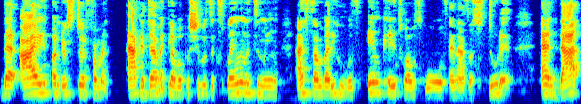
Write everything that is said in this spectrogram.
that I understood from an academic level, but she was explaining it to me as somebody who was in K 12 schools and as a student. And that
